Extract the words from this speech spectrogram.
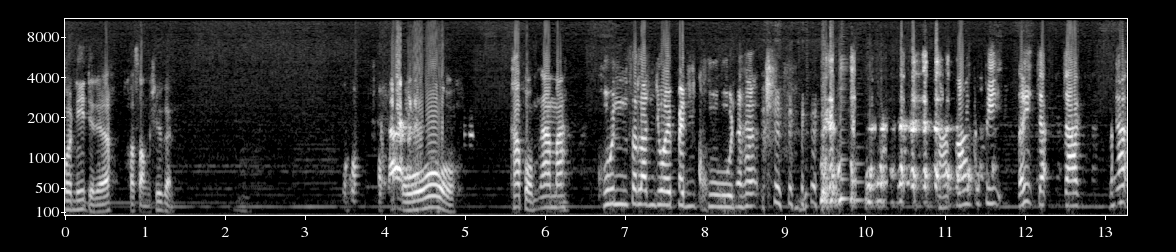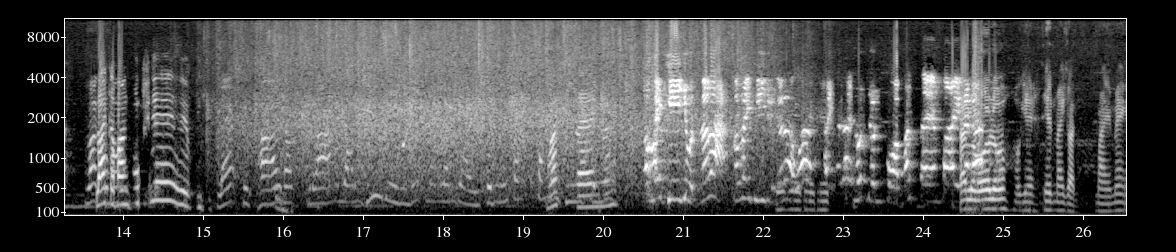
คนนี้เดี๋ยวเดี๋ยวขอสองชื่อก่อนโอ้โหได้โอ้ครับผมนามาคุณสลันยวยเป็นครูนะฮะจากบางกะปิเอ้ยจากจากนะฮะลาดกระบังกรุงเทพและสุดท้ายครับรางวัลที่หนึ่งครับรางวัล ใหญ่คนนี้ต้องต้องมัสแตงนะต้องให้ทีหยุดแล้วล่ะต้องให้ทีหยุดแล้วล่ะว่าใครก็ได้รถยนต์ฟอร์ดมัสแตงไปฮันะลโหลครับฮัลโหลโอเค test ไมค์ก่อนไมค์แม่ง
